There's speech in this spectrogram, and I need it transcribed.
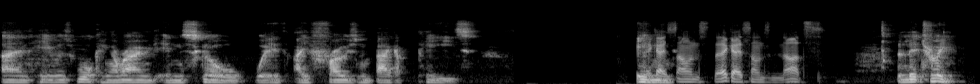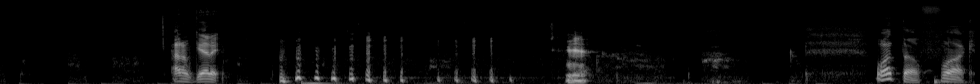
And he was walking around in school with a frozen bag of peas. that guy sounds that guy sounds nuts. literally I don't get it. Yeah. What the fuck?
